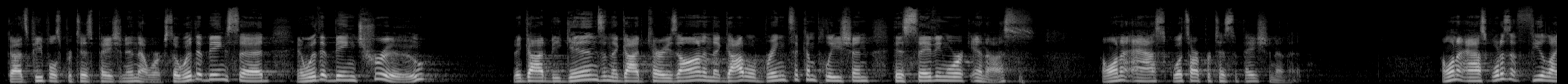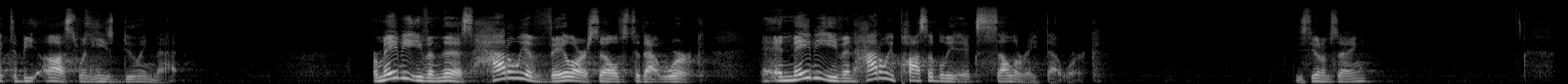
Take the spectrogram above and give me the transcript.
God's people's participation in that work. So, with it being said, and with it being true, that God begins and that God carries on and that God will bring to completion his saving work in us, I want to ask what's our participation in it? I want to ask what does it feel like to be us when he's doing that? Or maybe even this how do we avail ourselves to that work? And maybe even how do we possibly accelerate that work? You see what I'm saying?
